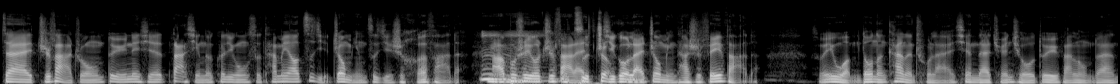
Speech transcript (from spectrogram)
在执法中，对于那些大型的科技公司，他们要自己证明自己是合法的，嗯而不是由执法来机构来证明它是非法的。所以我们都能看得出来，现在全球对于反垄断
